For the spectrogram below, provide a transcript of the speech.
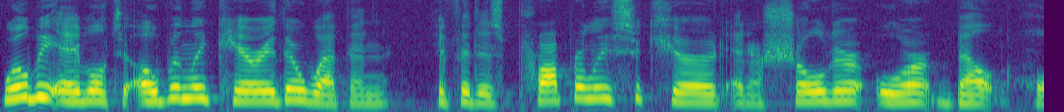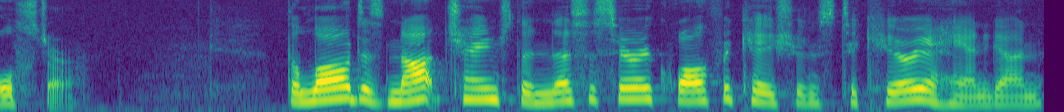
will be able to openly carry their weapon if it is properly secured in a shoulder or belt holster. The law does not change the necessary qualifications to carry a handgun,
